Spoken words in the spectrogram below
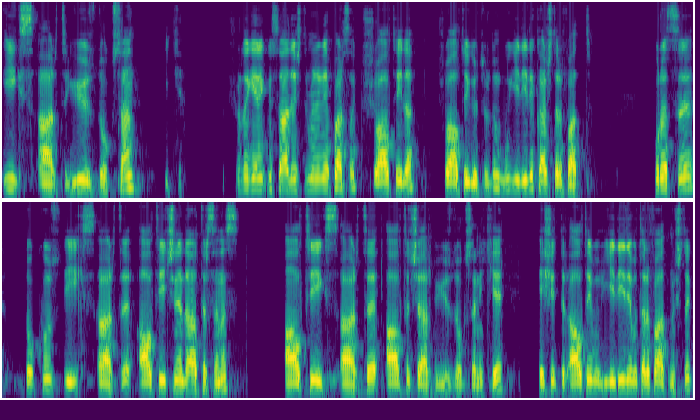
x artı 192. Şurada gerekli sadeleştirmeleri yaparsak şu 6 ile şu 6'yı götürdüm. Bu 7'yi de karşı tarafa attım. Burası 9x artı 6'yı içine dağıtırsanız 6x artı 6 çarpı 192 eşittir. 6'yı 7'yi de bu tarafa atmıştık.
